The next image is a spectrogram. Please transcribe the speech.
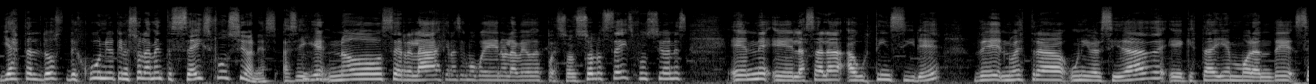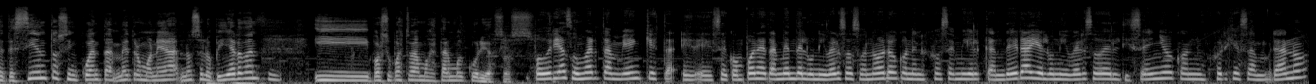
y hasta el 2 de junio tiene solamente seis funciones. Así que no se relajen así como, bueno, la veo después. Son solo seis funciones en eh, la sala Agustín Ciré de nuestra universidad, eh, que está ahí en Morandé, 750 Metro Moneda. No se lo pierdan. Y por supuesto vamos a estar muy curiosos. Podría sumar también que eh, eh, se compone también del universo sonoro con el José Miguel Candera y el universo del diseño con Jorge Zambrano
